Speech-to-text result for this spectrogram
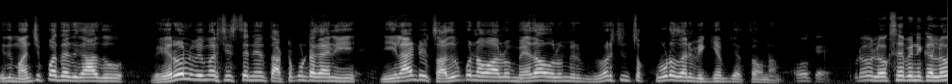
ఇది మంచి పద్ధతి కాదు వేరేళ్ళు విమర్శిస్తే నేను తట్టుకుంటా కానీ నీలాంటి చదువుకున్న వాళ్ళు మేధావులు మీరు విమర్శించకూడదు అని విజ్ఞప్తి చేస్తూ ఉన్నాను. ఓకే. ఇప్పుడు లోక్సభ ఎన్నికల్లో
